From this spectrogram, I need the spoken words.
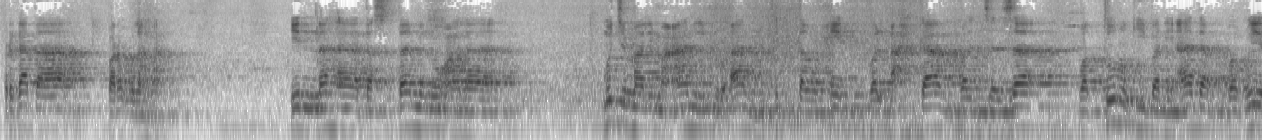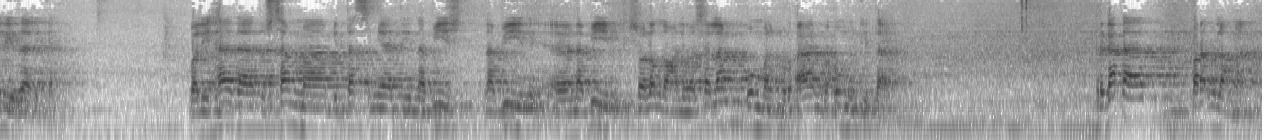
berkata para ulama innaha tastamilu ala mujmal ma'ani al-Qur'an fi tauhid wal ahkam wal jaza wa turuki bani Adam wa ghairi dzalika. Tusamma bitasmiyati Nabi Nabi eh, Nabi sallallahu alaihi wasallam ummul Qur'an wa ummul kitab. Berkata para ulama,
